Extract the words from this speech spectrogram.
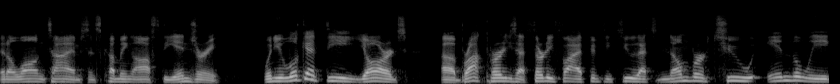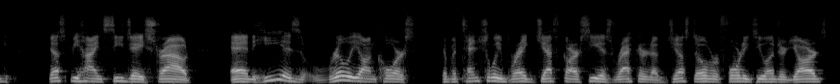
in a long time since coming off the injury. When you look at the yards, uh, Brock Purdy's at 35 52. That's number two in the league, just behind CJ Stroud. And he is really on course to potentially break Jeff Garcia's record of just over 4,200 yards.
